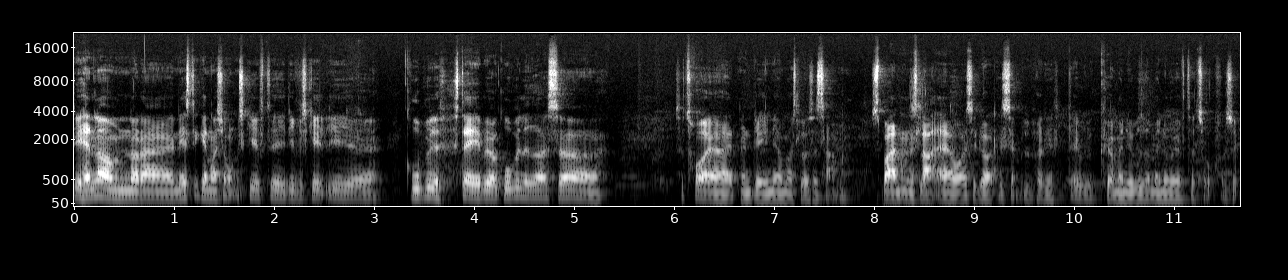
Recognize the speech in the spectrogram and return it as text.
det handler om, når der er næste generationsskifte i de forskellige øh, gruppestabe og gruppeledere, så, så tror jeg, at man bliver enige om at slå sig sammen. Spejdernes lejr er jo også et godt eksempel på det. Det kører man jo videre med nu efter to forsøg.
